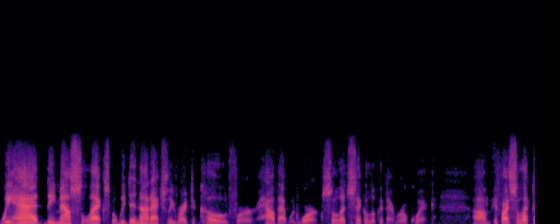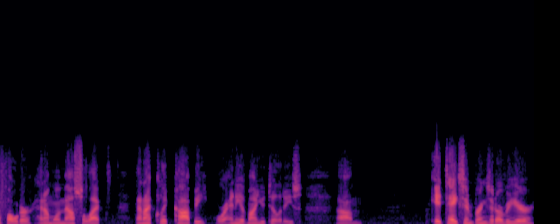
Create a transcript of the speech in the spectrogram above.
we had the mouse selects, but we did not actually write the code for how that would work. So let's take a look at that real quick. Um, if I select a folder and I'm on mouse select, then I click copy or any of my utilities, um, it takes and brings it over here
